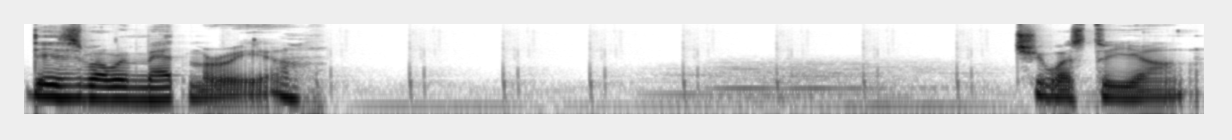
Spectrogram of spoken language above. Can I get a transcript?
This is where we met Maria. She was too young.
